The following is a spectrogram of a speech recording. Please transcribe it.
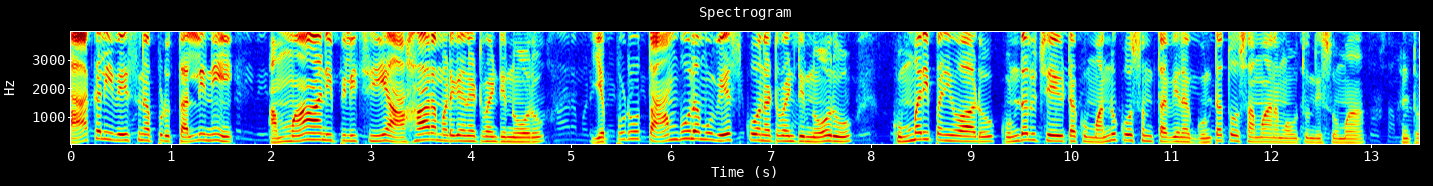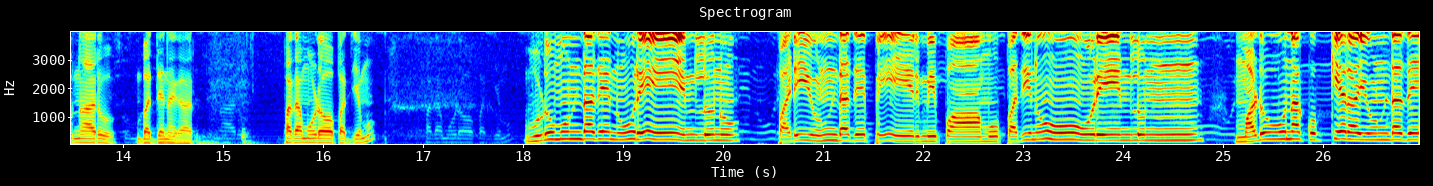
ఆకలి వేసినప్పుడు తల్లిని అమ్మా అని పిలిచి ఆహారం అడిగినటువంటి నోరు ఎప్పుడూ తాంబూలము వేసుకోనటువంటి నోరు కుమ్మరి పనివాడు కుండలు చేయుటకు మన్ను కోసం తవ్విన గుంటతో సమానమవుతుంది సుమా అంటున్నారు బద్దెన గారు పదమూడవ పద్యము. ఉడుముండదే నూరేండ్లును పడియుండదే పేర్మి పాము పది నూరేండ్లున్ మడువున కొక్కెరయుండదే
